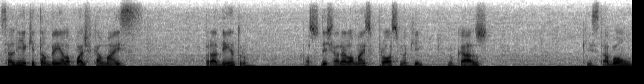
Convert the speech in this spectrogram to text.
Essa linha aqui também ela pode ficar mais para dentro. Posso deixar ela mais próxima aqui, no caso. Aqui está bom.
